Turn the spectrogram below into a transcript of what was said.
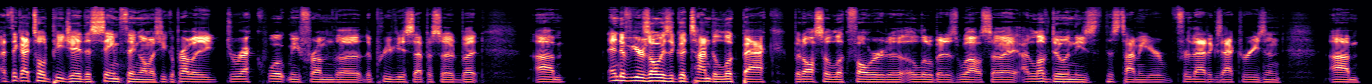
I think I told PJ the same thing almost. You could probably direct quote me from the the previous episode, but um, end of year is always a good time to look back, but also look forward a, a little bit as well. So I, I, love doing these this time of year for that exact reason. Um,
